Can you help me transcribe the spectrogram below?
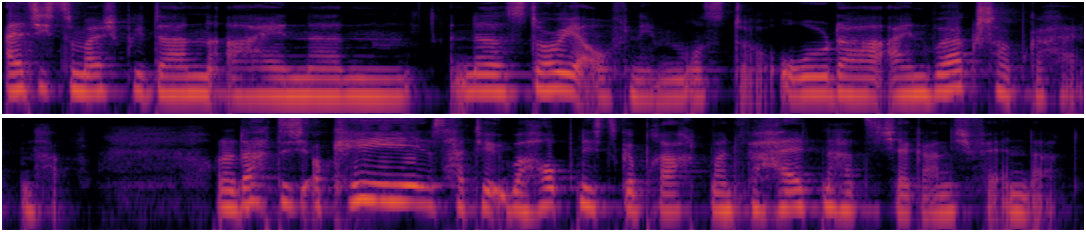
als ich zum Beispiel dann einen, eine Story aufnehmen musste oder einen Workshop gehalten habe. Und dann dachte ich, okay, es hat ja überhaupt nichts gebracht, mein Verhalten hat sich ja gar nicht verändert.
